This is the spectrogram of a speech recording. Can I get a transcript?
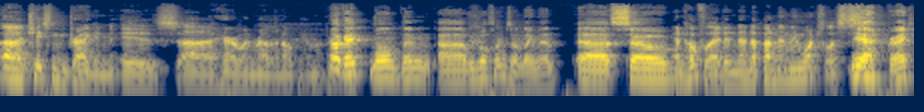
uh, chasing the dragon is uh, heroin rather than opium. Apparently. Okay, well then uh, we both learned something then. Uh, so And hopefully, I didn't end up on any watch lists. Yeah, right.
